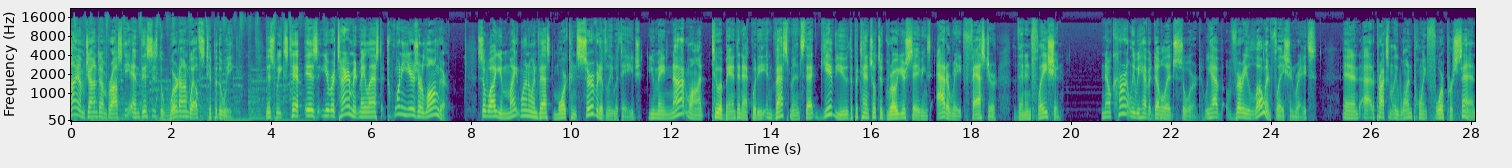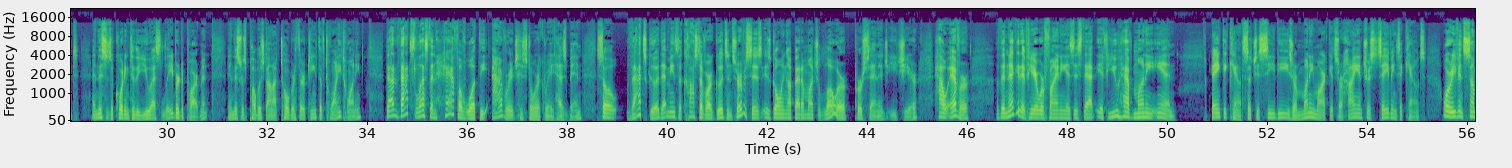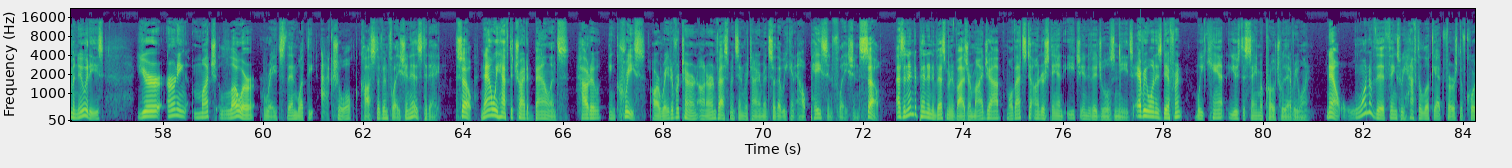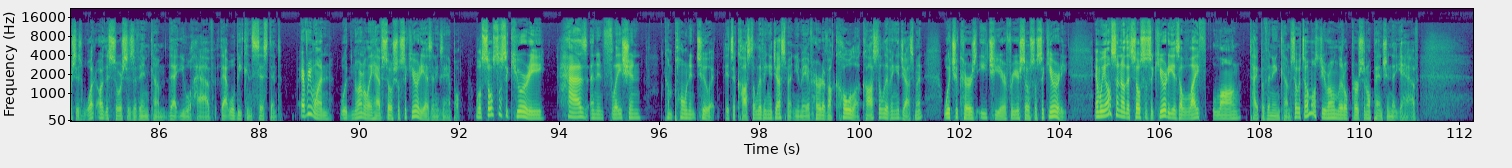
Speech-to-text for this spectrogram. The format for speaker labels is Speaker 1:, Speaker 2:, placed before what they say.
Speaker 1: Hi, I'm John Dombrowski, and this is the Word on Wealth's tip of the week. This week's tip is your retirement may last 20 years or longer. So while you might want to invest more conservatively with age, you may not want to abandon equity investments that give you the potential to grow your savings at a rate faster than inflation. Now, currently, we have a double edged sword. We have very low inflation rates, and at approximately 1.4%, and this is according to the US Labor Department, and this was published on October 13th of 2020. That that's less than half of what the average historic rate has been. So that's good. That means the cost of our goods and services is going up at a much lower percentage each year. However, the negative here we're finding is is that if you have money in bank accounts such as CDs or money markets or high interest savings accounts or even some annuities, you're earning much lower rates than what the actual cost of inflation is today. So now we have to try to balance how to increase our rate of return on our investments in retirement so that we can outpace inflation. So, as an independent investment advisor, my job, well, that's to understand each individual's needs. Everyone is different. We can't use the same approach with everyone. Now, one of the things we have to look at first, of course, is what are the sources of income that you will have that will be consistent. Everyone would normally have Social Security as an example. Well, Social Security has an inflation component to it. It's a cost of living adjustment. You may have heard of a COLA, cost of living adjustment, which occurs each year for your Social Security. And we also know that Social Security is a lifelong type of an income. So it's almost your own little personal pension that you have.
